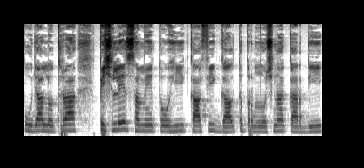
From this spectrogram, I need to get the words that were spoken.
ਪੂਜਾ ਲੁਥਰਾ ਪਿਛਲੇ ਸਮੇਂ ਤੋਂ ਹੀ ਕਾਫੀ ਗਲਤ ਪ੍ਰਮੋਸ਼ਨਾਂ ਕਰਦੀ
